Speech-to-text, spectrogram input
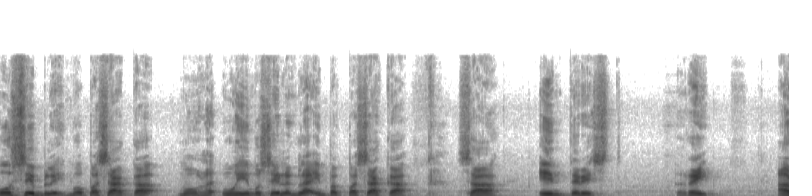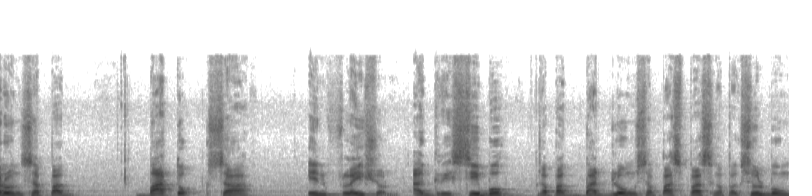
posible mo pasaka mo mohimo sa ilang laing pagpasaka sa interest rate aron sa pagbatok sa inflation agresibo nga pagbadlong sa paspas nga pagsulbong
